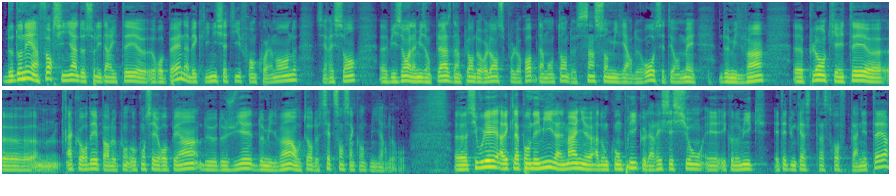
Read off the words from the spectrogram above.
de donner un fort signal de solidarité euh, européenne avec l'initiative franco-allemande, c'est récent, euh, visant à la mise en place d'un plan de relance pour l'Europe d'un montant de 500 milliards d'euros. C'était en mai 2020. Euh, plan qui a été accordé par le, au Conseil européen de, de juillet 2020 à hauteur de 750 milliards d'euros. Euh, si vous voulez, avec la pandémie, l'Allemagne a donc compris que la récession économique était une catastrophe planétaire,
